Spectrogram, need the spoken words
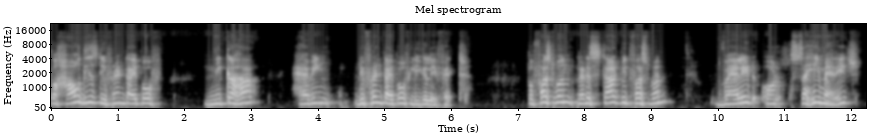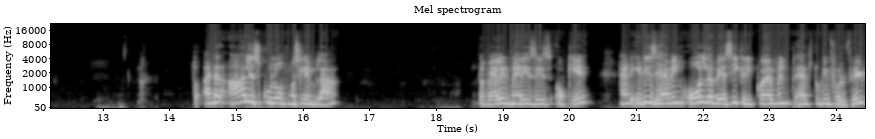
So how these different type of nikah having different type of legal effect? So first one let us start with first one valid or sahi marriage. So under all school of muslim law the valid marriage is okay and it is having all the basic requirement has to be fulfilled.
